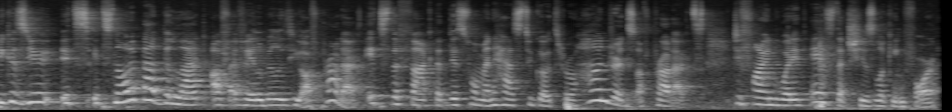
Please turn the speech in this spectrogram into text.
Because you it's it's not about the lack of availability of product. It's the fact that this woman has to go through hundreds of products to find what it is that she's looking for,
